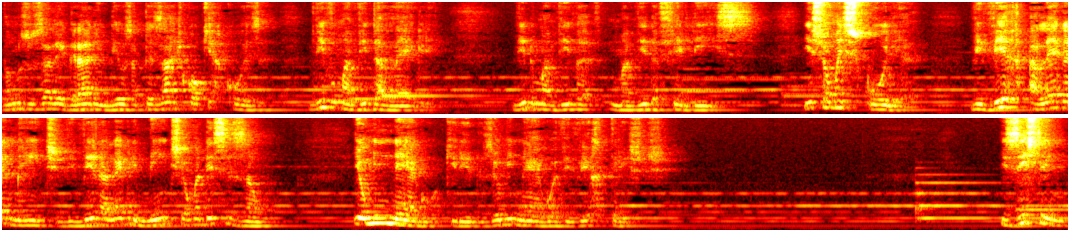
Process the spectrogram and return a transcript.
Vamos nos alegrar em Deus apesar de qualquer coisa Viva uma vida alegre. Viva uma vida, uma vida feliz. Isso é uma escolha. Viver alegremente, viver alegremente é uma decisão. Eu me nego, queridos, eu me nego a viver triste. Existem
